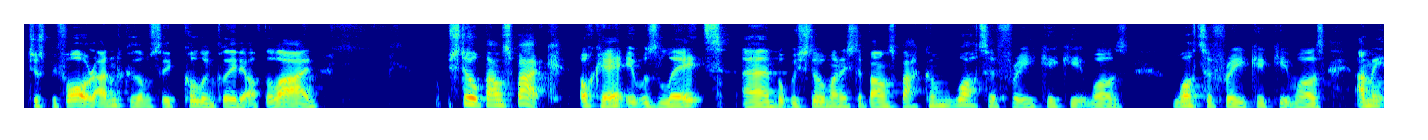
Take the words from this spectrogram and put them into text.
just beforehand because obviously Cullen cleared it off the line. Still bounced back. Okay, it was late, um, but we still managed to bounce back. And what a free kick it was! What a free kick it was! I mean,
